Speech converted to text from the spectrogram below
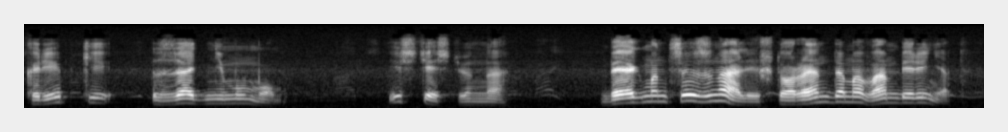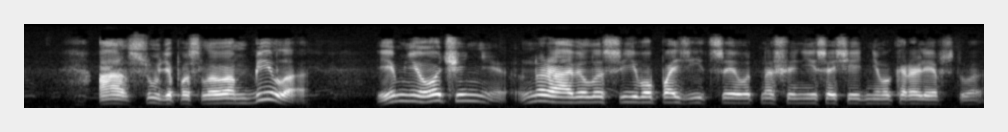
крепки задним умом? Естественно, бегманцы знали, что Рэндома в Амбере нет. А, судя по словам Билла, им не очень нравилась его позиция в отношении соседнего королевства.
